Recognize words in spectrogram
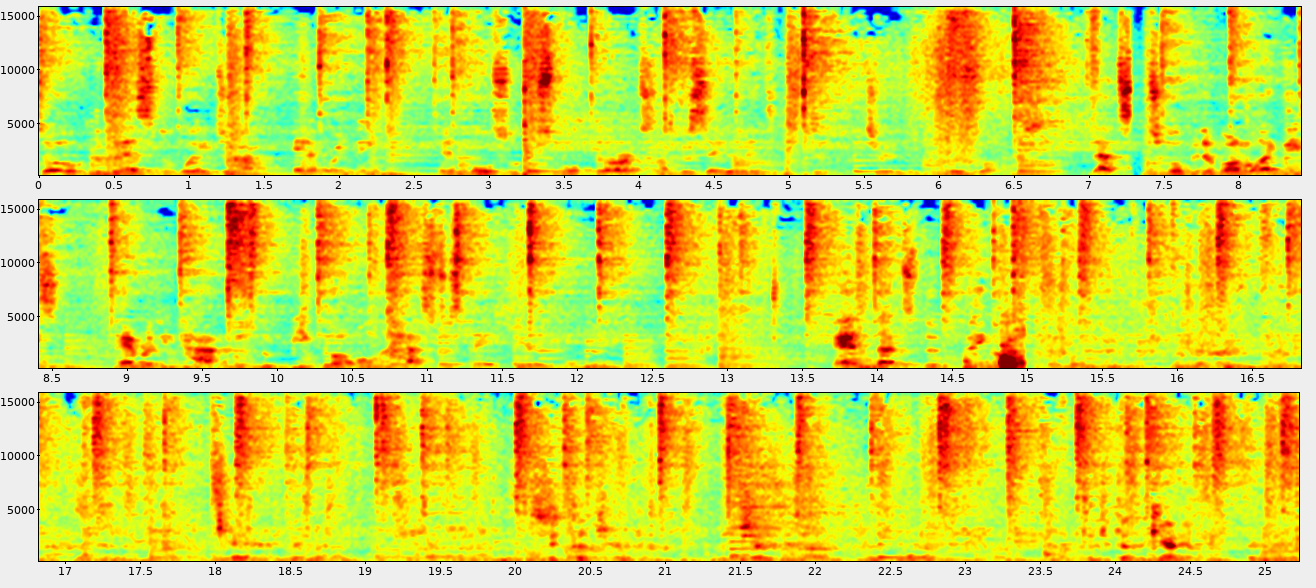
So the best way to have everything and also the small parts of the sediment is to turn the bottles. That's to open a bottle like this everything has the big bubble has to stay here in the middle. And that's the big old Bitte? Kannst du da?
